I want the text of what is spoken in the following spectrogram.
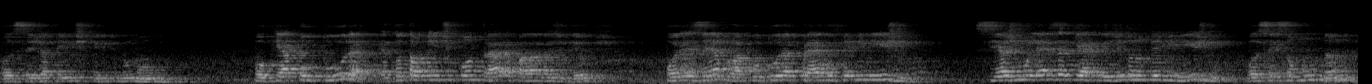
você já tem o espírito do mundo. Porque a cultura é totalmente contrária à palavra de Deus. Por exemplo, a cultura prega o feminismo. Se as mulheres aqui acreditam no feminismo, vocês são mundanas.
